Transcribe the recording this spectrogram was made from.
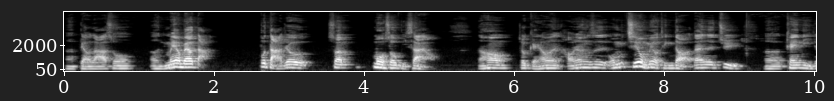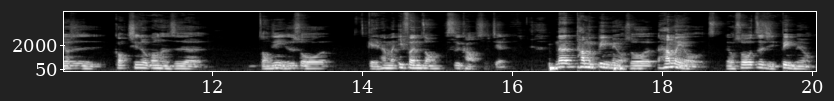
呃表达说，呃你们要不要打？不打就算没收比赛哦。然后就给他们好像是我们其实我没有听到，但是据呃 Kenny 就是工新竹工程师的总经理是说给他们一分钟思考时间。那他们并没有说，他们有有说自己并没有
